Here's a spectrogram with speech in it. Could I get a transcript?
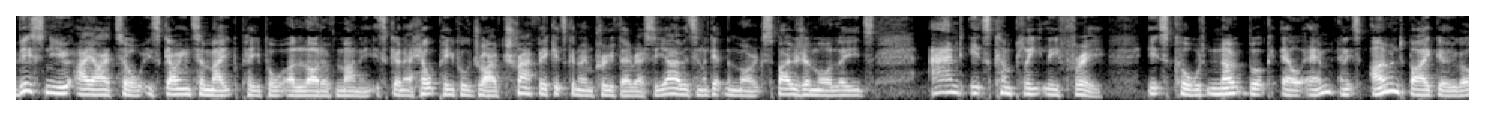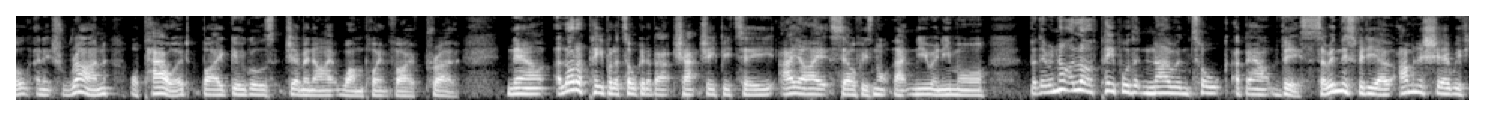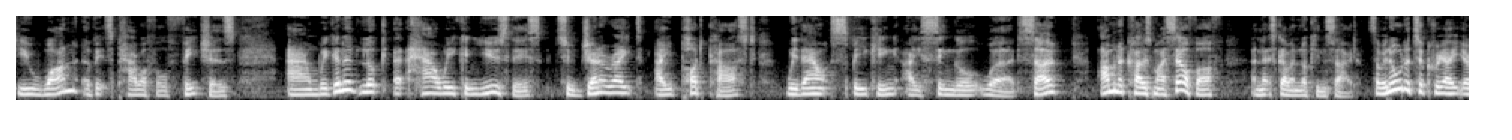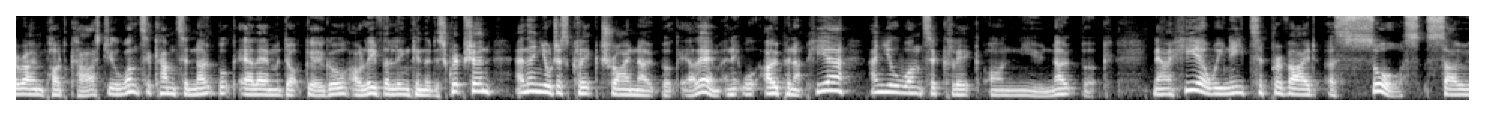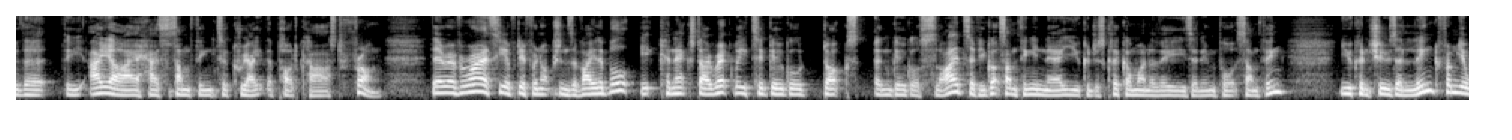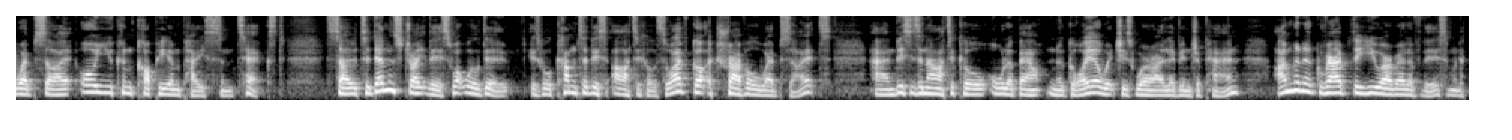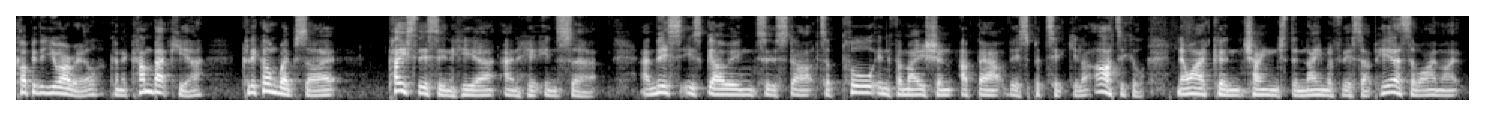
This new AI tool is going to make people a lot of money. It's going to help people drive traffic. It's going to improve their SEO. It's going to get them more exposure, more leads, and it's completely free. It's called Notebook LM and it's owned by Google and it's run or powered by Google's Gemini 1.5 Pro. Now, a lot of people are talking about ChatGPT. AI itself is not that new anymore, but there are not a lot of people that know and talk about this. So in this video, I'm going to share with you one of its powerful features and we're going to look at how we can use this to generate a podcast without speaking a single word. So I'm going to close myself off and let's go and look inside. So in order to create your own podcast, you'll want to come to notebooklm.google. I'll leave the link in the description and then you'll just click try notebook LM and it will open up here and you'll want to click on new notebook. Now here we need to provide a source so that the AI has something to create the podcast from. There are a variety of different options available. It connects directly to Google Docs and Google Slides. So if you've got something in there, you can just click on one of these and import something. You can choose a link from your website or you can copy and paste some text. So to demonstrate this, what we'll do is we'll come to this article. So I've got a travel website and this is an article all about Nagoya, which is where I live in Japan. I'm going to grab the URL of this. I'm going to copy the URL, going to come back here, click on website, paste this in here and hit insert. And this is going to start to pull information about this particular article. Now I can change the name of this up here, so I might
